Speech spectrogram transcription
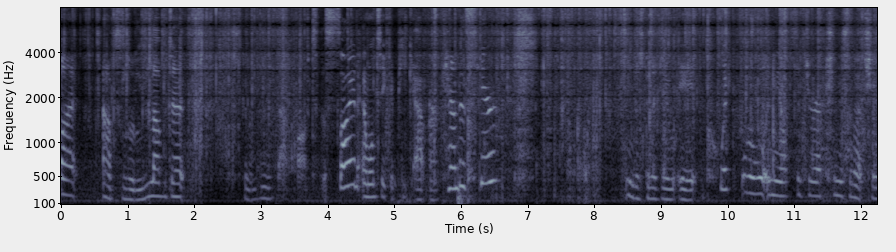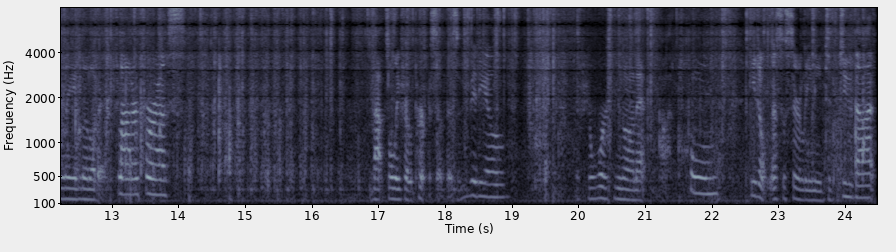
But absolutely loved it. I'm just gonna move that off to the side and we'll take a peek at our canvas here. I'm just gonna do a quick roll in the opposite direction so that should lay a little bit flatter for us. That's only for the purpose of this video. If you're working on it at home, you don't necessarily need to do that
